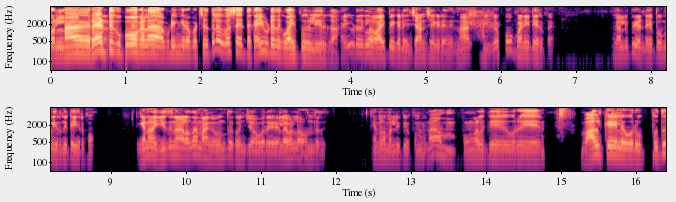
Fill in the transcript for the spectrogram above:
ஒரு நான் ரேட்டுக்கு போகலை அப்படிங்கிற பட்சத்தில் விவசாயத்தை கைவிடுறதுக்கு வாய்ப்புகள் இருக்கா? கைவிடுறதுக்குலாம் வாய்ப்பே கிடையாது. சான்ஸே கிடையாது. நான் எப்பவும் பண்ணிகிட்டே இருப்பேன். மல்லிகைப்பூ என்கிட்ட எப்பவுமே இருந்துகிட்டே இருக்கும். ஏன்னா இதனால தான் நாங்கள் வந்து கொஞ்சம் ஒரு லெவலில் வந்தது. அதனால் மல்லிகைப்பூ எப்பவுமே ஆனால் உங்களுக்கு ஒரு வாழ்க்கையில் ஒரு புது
